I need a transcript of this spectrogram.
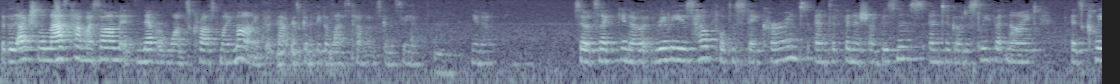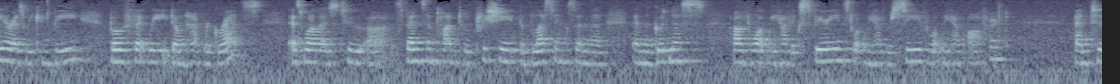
But the actual last time I saw him, it never once crossed my mind that that was going to be the last time I was going to see him. You know? So it's like, you know, it really is helpful to stay current and to finish our business and to go to sleep at night as clear as we can be, both that we don't have regrets as well as to uh, spend some time to appreciate the blessings and the, and the goodness of what we have experienced, what we have received, what we have offered. And to,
